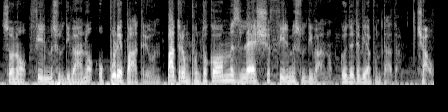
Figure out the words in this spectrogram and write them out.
sono Film sul Divano, oppure Patreon, patreon.com slash film sul divano. Godetevi la puntata. Ciao!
